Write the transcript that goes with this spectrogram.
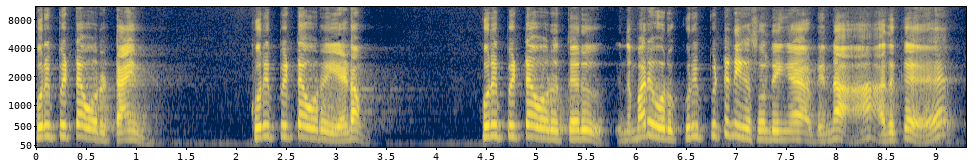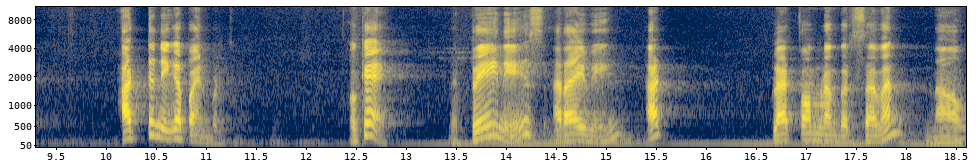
குறிப்பிட்ட ஒரு டைம் குறிப்பிட்ட ஒரு இடம் குறிப்பிட்ட ஒரு தெரு இந்த மாதிரி ஒரு குறிப்பிட்டு நீங்கள் சொல்கிறீங்க அப்படின்னா அதுக்கு அட்டு நீங்கள் பயன்படுத்தணும். Okay the train is arriving at platform number seven now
